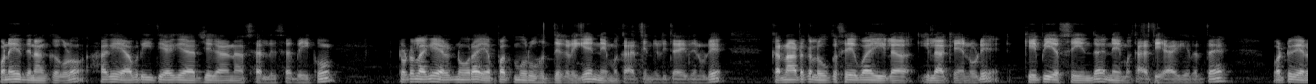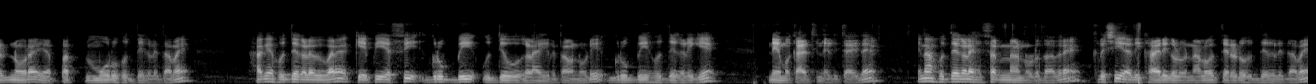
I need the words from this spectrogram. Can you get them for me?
ಕೊನೆಯ ದಿನಾಂಕಗಳು ಹಾಗೆ ಯಾವ ರೀತಿಯಾಗಿ ಅರ್ಜಿಗಳನ್ನು ಸಲ್ಲಿಸಬೇಕು. ಟೋಟಲ್ ಆಗಿ ಎರಡು ನೂರ ಎಪ್ಪತ್ತ್ಮೂರು ಹುದ್ದೆಗಳಿಗೆ ನೇಮಕಾತಿ ನಡೀತಾ ಇದೆ ನೋಡಿ. ಕರ್ನಾಟಕ ಲೋಕಸೇವಾ ಇಲಾ, ಇಲಾಖೆ ನೋಡಿ ಕೆ ಪಿ ಎಸ್ ಸಿಯಿಂದ ನೇಮಕಾತಿ ಆಗಿರುತ್ತೆ. ಒಟ್ಟು ಎರಡು ನೂರ ಎಪ್ಪತ್ತ್ಮೂರು ಹುದ್ದೆಗಳಿದ್ದಾವೆ. ಹಾಗೆ ಹುದ್ದೆಗಳ ವಿವರ K P S C group B ಉದ್ಯೋಗಗಳಾಗಿರ್ತಾವೆ ನೋಡಿ. ಗ್ರೂಪ್ ಬಿ ಹುದ್ದೆಗಳಿಗೆ ನೇಮಕಾತಿ ನಡೀತಾ ಇದೆ. ಇನ್ನು ಹುದ್ದೆಗಳ ಹೆಸರನ್ನು ನೋಡೋದಾದರೆ ಕೃಷಿ ಅಧಿಕಾರಿಗಳು ನಲವತ್ತೆರಡು ಹುದ್ದೆಗಳಿದ್ದಾವೆ.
